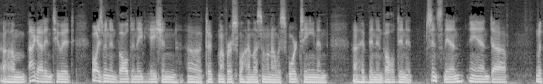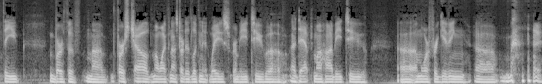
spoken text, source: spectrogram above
Um, I got into it. I've always been involved in aviation. Uh, took my first flying lesson when I was 14, and I have been involved in it since then. And uh, with the birth of my first child, my wife and I started looking at ways for me to uh, adapt my hobby to uh, a more forgiving uh,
